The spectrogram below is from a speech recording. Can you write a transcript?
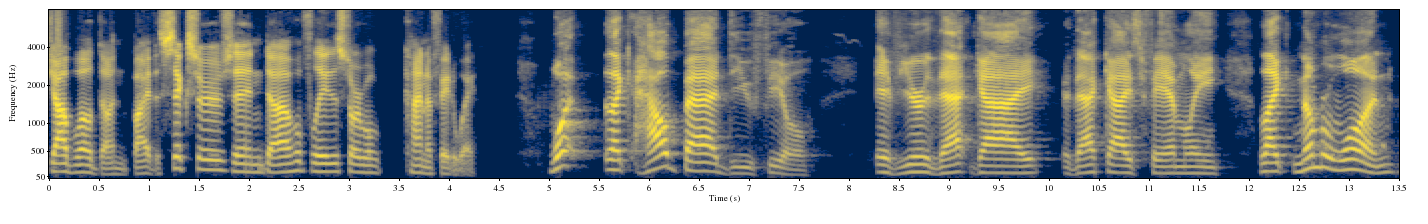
job well done by the Sixers, and uh, hopefully the story will kind of fade away. What like how bad do you feel if you're that guy or that guy's family? Like number one,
